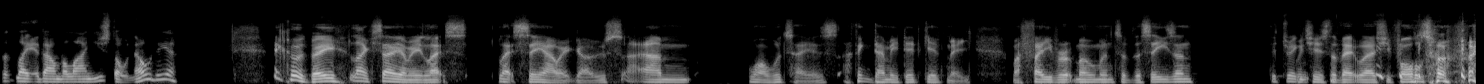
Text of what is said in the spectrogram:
but later down the line. You just don't know, do you? It could be, like say. I mean, let's let's see how it goes. Um, what I would say is, I think Demi did give me my favourite moment of the season, The drink. which is the bit where she falls over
